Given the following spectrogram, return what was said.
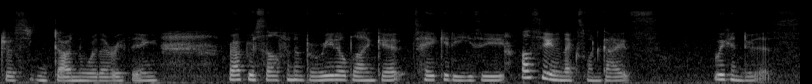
just done with everything wrap yourself in a burrito blanket take it easy i'll see you in the next one guys we can do this.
